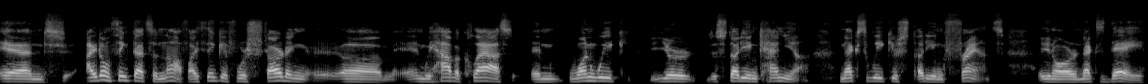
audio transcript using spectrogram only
and I don't think that's enough. I think if we're starting uh, um, and we have a class and one week you're studying Kenya. Next week, you're studying France, you know, or next day,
